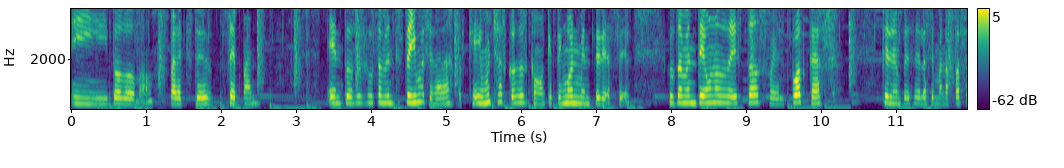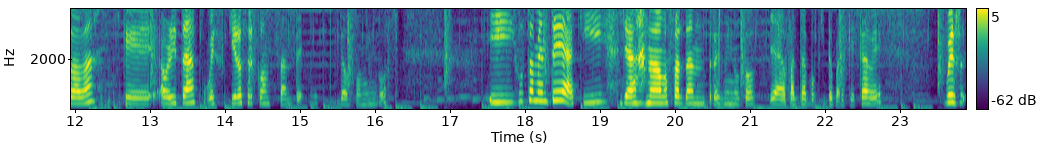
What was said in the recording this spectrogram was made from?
y todo, ¿no? Para que ustedes sepan. Entonces justamente estoy emocionada porque hay muchas cosas como que tengo en mente de hacer. Justamente uno de estos fue el podcast que lo empecé la semana pasada, que ahorita pues quiero ser constante los domingos. Y justamente aquí ya nada más faltan tres minutos, ya falta poquito para que acabe pues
